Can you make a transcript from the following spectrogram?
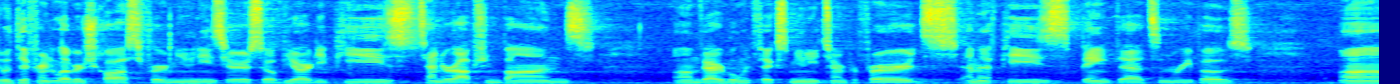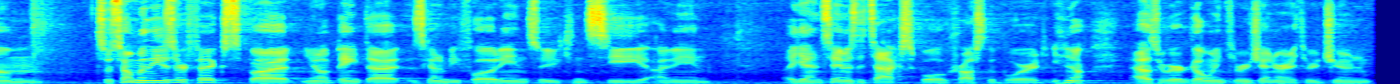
you know, different leverage costs for munis here. So VRDPs, tender option bonds, um, variable and fixed muni term preferreds, MFPs, bank debts, and repos. Um, so some of these are fixed, but you know, bank debt is going to be floating. So you can see, I mean, again, same as the taxable across the board. You know, as we were going through January through June,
